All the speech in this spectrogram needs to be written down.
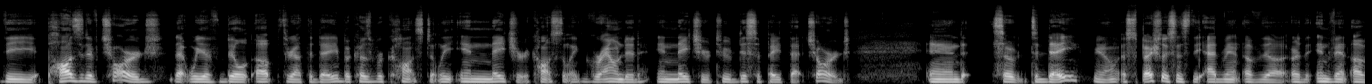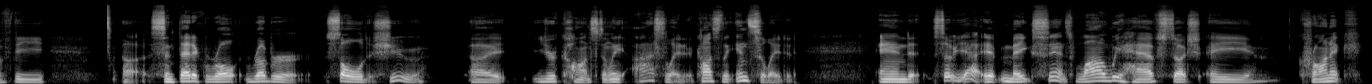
the positive charge that we have built up throughout the day because we're constantly in nature, constantly grounded in nature to dissipate that charge. And so today, you know, especially since the advent of the or the invent of the uh, synthetic rubber soled shoe, uh, you're constantly isolated, constantly insulated. And so, yeah, it makes sense why we have such a chronic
